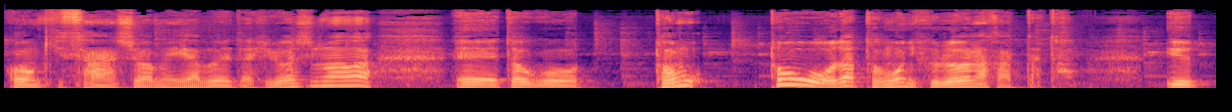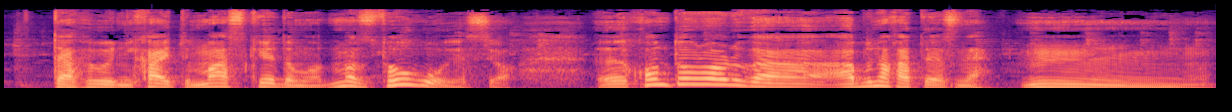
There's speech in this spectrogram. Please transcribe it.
今季3勝目敗れた広島は、えー、統合とも、東郷だともに振るわなかったと。言った風に書いてますけれども、まず東郷ですよ。えーコントロールが危なかったですね。うーん。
